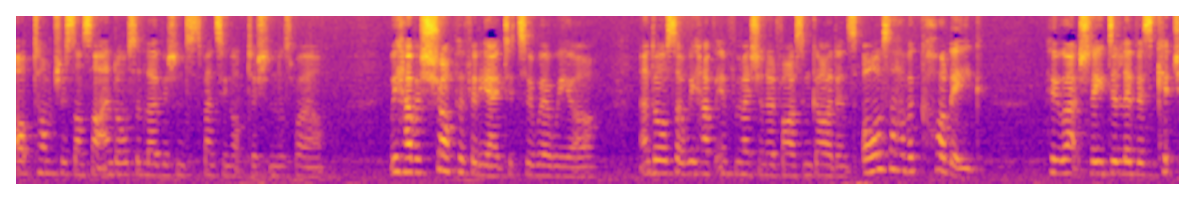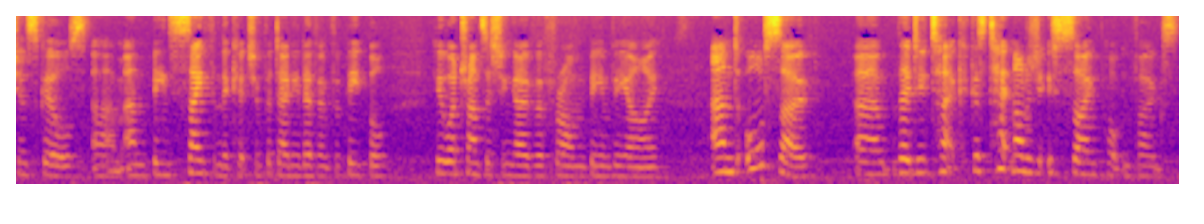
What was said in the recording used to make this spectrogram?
optometrists on site and also low vision dispensing optician as well. We have a shop affiliated to where we are, and also we have information, advice, and guidance. I also have a colleague who actually delivers kitchen skills um, and being safe in the kitchen for daily living for people who are transitioning over from BMVI, and also um, they do tech because technology is so important, folks.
